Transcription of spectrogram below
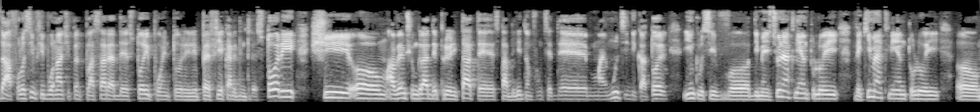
da, folosim Fibonacci pentru plasarea de story point-uri pe fiecare dintre story și uh, avem și un grad de prioritate stabilit în funcție de mai mulți indicatori, inclusiv uh, dimensiunea clientului, vechimea clientului, um,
